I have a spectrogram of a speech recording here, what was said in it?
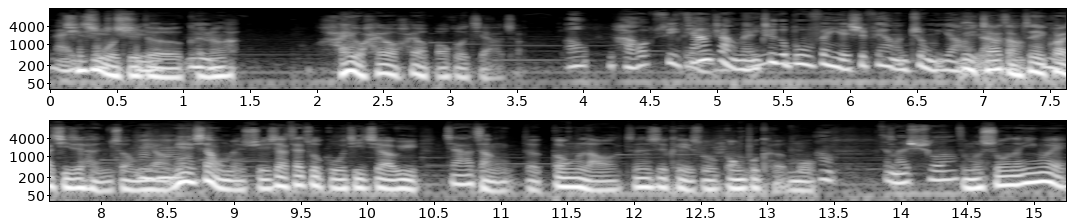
来支持。其实我觉得可能嗯还有还有还有包括家长。哦，好，所以家长们这个部分也是非常重要的。对家长这一块嗯其实很重要，嗯因为像我们学校在做国际教育，家长的功劳真的是可以说功不可没。哦，怎么说？怎么说呢？因为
